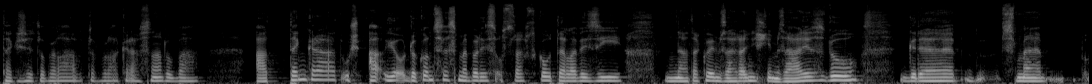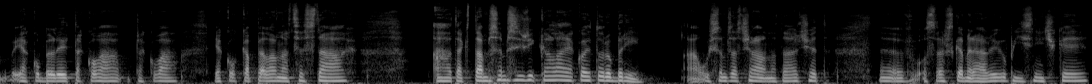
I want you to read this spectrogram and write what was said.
Takže to byla, to byla krásná doba. A tenkrát už, a jo, dokonce jsme byli s ostravskou televizí na takovém zahraničním zájezdu, kde jsme jako byli taková, taková jako kapela na cestách. A tak tam jsem si říkala, jako je to dobrý. A už jsem začala natáčet eh, v ostravském rádiu písničky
